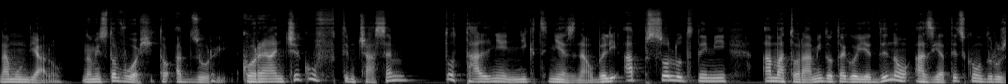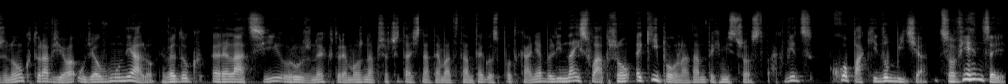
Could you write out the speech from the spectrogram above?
na mundialu. No więc to Włosi, to Azzurri. Koreańczyków tymczasem totalnie nikt nie znał. Byli absolutnymi amatorami, do tego jedyną azjatycką drużyną, która wzięła udział w mundialu. Według relacji różnych, które można przeczytać na temat tamtego spotkania, byli najsłabszą ekipą na tamtych mistrzostwach, więc chłopaki do bicia. Co więcej,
